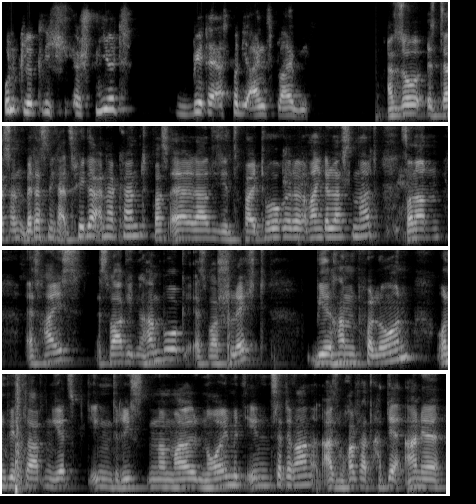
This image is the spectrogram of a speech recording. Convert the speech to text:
unglücklich äh, spielt, wird er erstmal die Eins bleiben. Also ist das, wird das nicht als Fehler anerkannt, was er da diese zwei Tore da reingelassen hat, sondern es heißt, es war gegen Hamburg, es war schlecht, wir haben verloren und wir starten jetzt gegen Dresden nochmal neu mit ihnen etc. Also hat, hat der eine,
